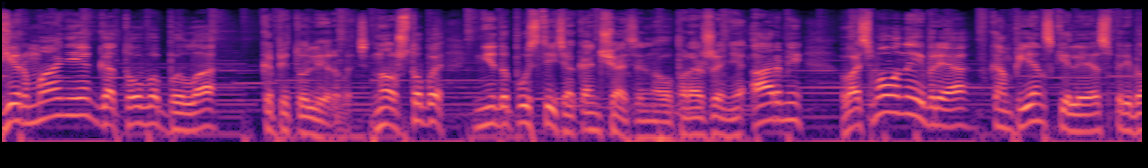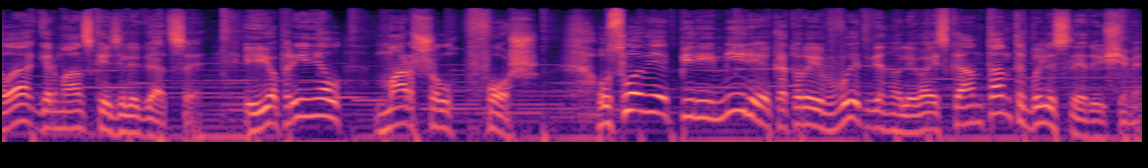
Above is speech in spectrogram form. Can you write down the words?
Германия готова была капитулировать. Но чтобы не допустить окончательного поражения армии, 8 ноября в Компьенский лес прибыла германская делегация. Ее принял маршал Фош – Условия перемирия, которые выдвинули войска Антанты, были следующими.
